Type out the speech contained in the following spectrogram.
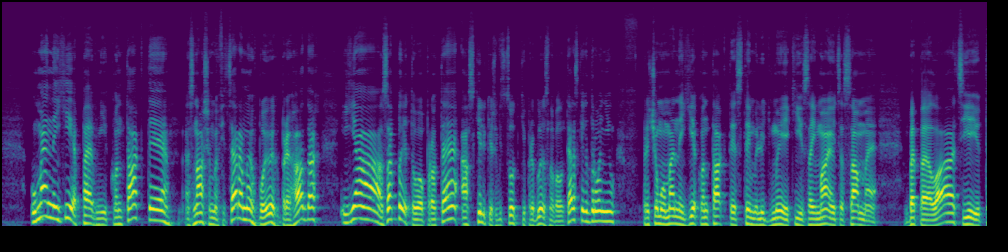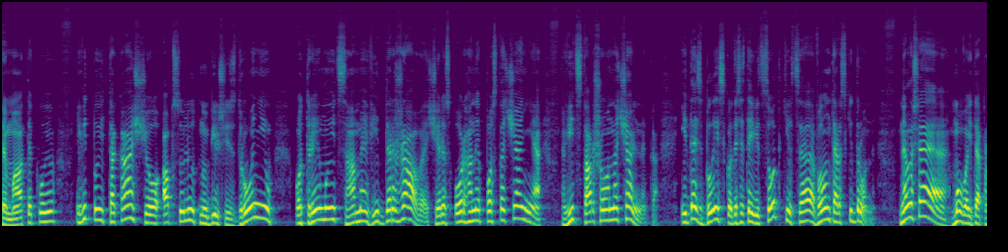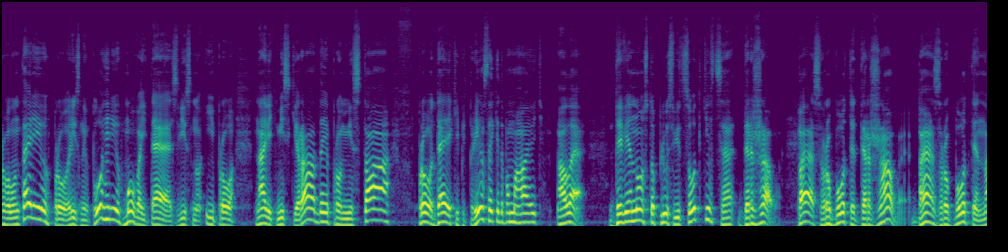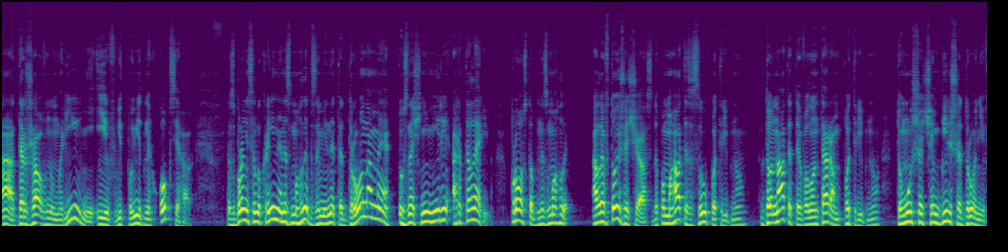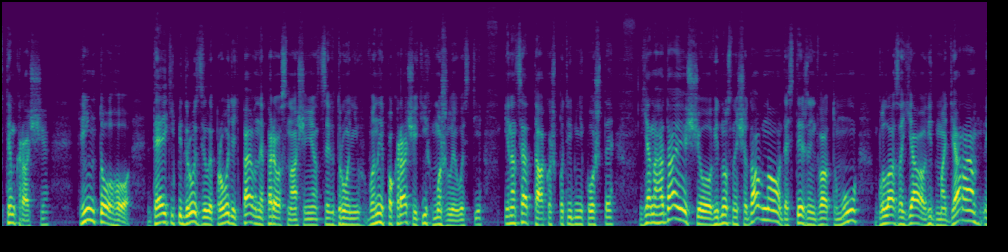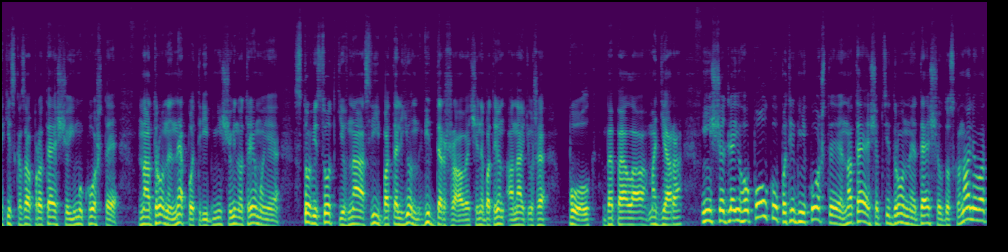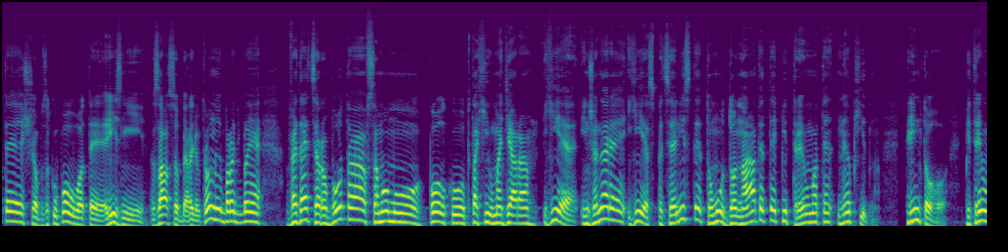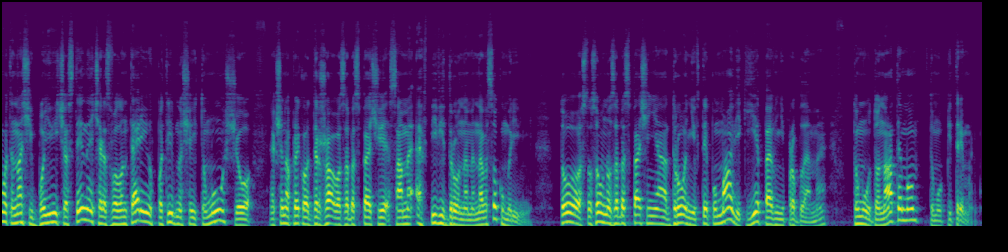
У мене є певні контакти з нашими офіцерами в бойових бригадах, і я запитував про те, а скільки ж відсотків приблизно волонтерських дронів. Причому у мене є контакти з тими людьми, які займаються саме БПЛА цією тематикою. І відповідь така, що абсолютну більшість дронів отримують саме від держави через органи постачання від старшого начальника. І десь близько 10% це волонтерські дрони. Не лише мова йде про волонтерів, про різних блогерів, мова йде, звісно, і про навіть міські ради, про міста, про деякі підприємства, які допомагають. Але 90 плюс відсотків це держава. Без роботи держави, без роботи на державному рівні і в відповідних обсягах Збройні сили України не змогли б замінити дронами у значній мірі артилерію. Просто б не змогли. Але в той же час допомагати ЗСУ потрібно, донатити волонтерам потрібно, тому що чим більше дронів, тим краще. Крім того, деякі підрозділи проводять певне переоснащення цих дронів, вони покращують їх можливості, і на це також потрібні кошти. Я нагадаю, що відносно нещодавно, десь тиждень-два тому, була заява від Мадяра, який сказав про те, що йому кошти на дрони не потрібні, що він отримує 100% на свій батальйон від держави, чи не батальйон, а навіть уже полк БПЛА Мадяра, і що для його полку потрібні кошти на те, щоб ці дрони дещо вдосконалювати, щоб закуповувати різні засоби радіоелектронної боротьби. Ведеться робота в самому полку птахів Мадяра. Є інженери, є спеціалісти, тому донатити, підтримувати необхідно. Крім того, підтримувати наші бойові частини через волонтерів потрібно ще й тому, що якщо, наприклад, держава забезпечує саме fpv дронами на високому рівні, то стосовно забезпечення дронів типу Mavic є певні проблеми. Тому донатимо, тому підтримуємо.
